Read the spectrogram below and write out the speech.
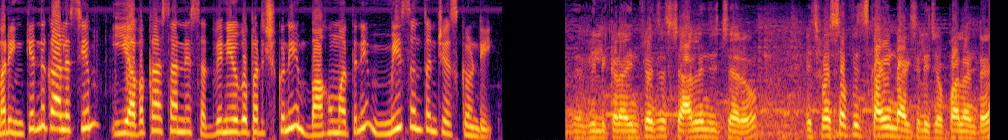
మరి ఇంకెందుకు ఆలస్యం? ఈ అవకాశాన్ని సద్వినియోగపరుచుకుని బహుమతిని మీ సొంతం చేసుకోండి. వీళ్ళు ఇక్కడ ఇన్ఫ్లుయెన్సెస్ ఛాలెంజ్ ఇచ్చారు. It's first of its kind actually చెప్పాలంటే.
